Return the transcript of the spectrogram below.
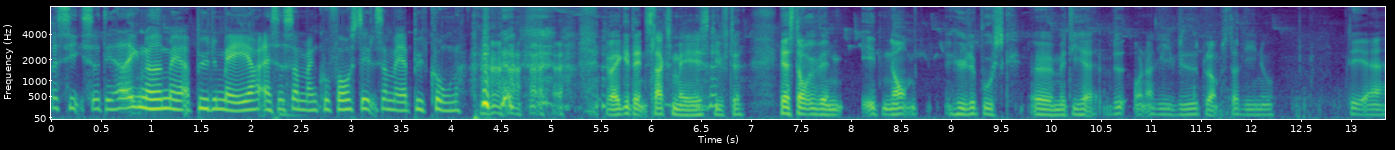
Præcis, og det havde ikke noget med at bytte mager, altså som man kunne forestille sig med at bytte koner. det var ikke den slags mageskifte. Her står vi ved en enorm hyldebusk øh, med de her underlige hvide blomster lige nu. Det er,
